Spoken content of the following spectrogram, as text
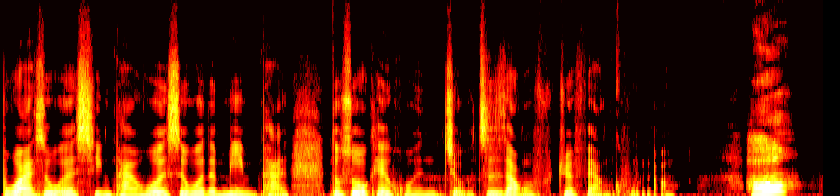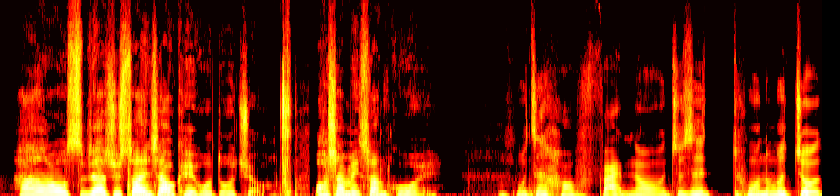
不管是我的星盘或者是我的命盘，都说我可以活很久，这是让我觉得非常苦恼。哦，啊，我是不是要去算一下我可以活多久？我好像没算过哎，我真的好烦哦，就是活那么久，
